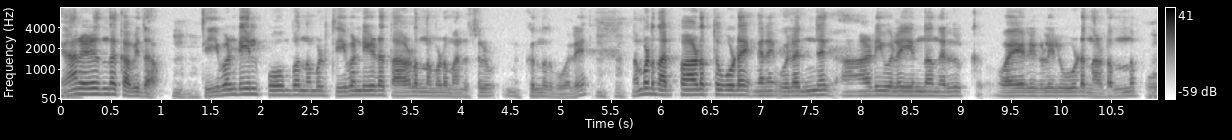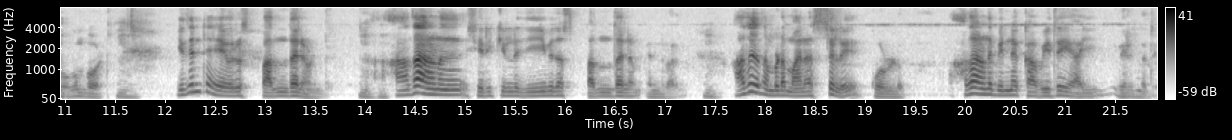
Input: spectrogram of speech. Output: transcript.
ഞാൻ എഴുതുന്ന കവിത തീവണ്ടിയിൽ പോകുമ്പോൾ നമ്മൾ തീവണ്ടിയുടെ താളം നമ്മുടെ മനസ്സിൽ നിൽക്കുന്നത് പോലെ നമ്മുടെ നെൽപ്പാടത്തുകൂടെ ഇങ്ങനെ ഉലഞ്ഞ് ആടി ഉലയുന്ന നെൽ വയലുകളിലൂടെ നടന്ന് പോകുമ്പോൾ. ഇതിന്റെ ഒരു സ്പന്ദനമുണ്ട്. അതാണ് ശരിക്കുള്ള ജീവിത സ്പന്ദനം എന്ന് പറയുന്നത്. അത് നമ്മുടെ മനസ്സിൽ കൊള്ളും. അതാണ് പിന്നെ കവിതയായി വരുന്നത്.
